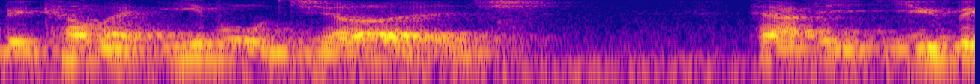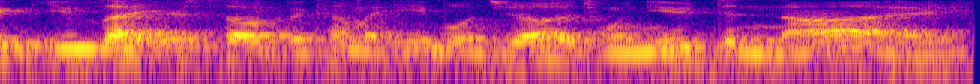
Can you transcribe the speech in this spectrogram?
become an evil judge? You, be, you let yourself become an evil judge when you deny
